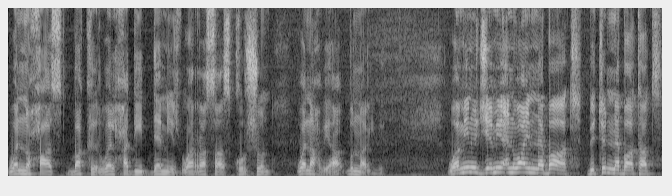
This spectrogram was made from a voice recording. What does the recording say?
ve nuhas, bakır, vel hadid, demir, ve rasas, kurşun ve nahviha bunlar gibi. Ve minu cemi enva'in nebat, bütün nebatat,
